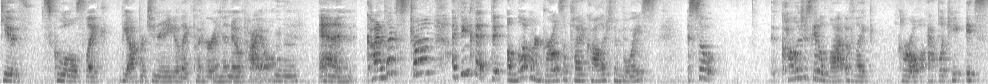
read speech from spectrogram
give schools like the opportunity to like put her in the no pile Mhm. and kind of like strong. I think that, that a lot more girls apply to college than boys. So colleges get a lot of like girl applicate. It's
